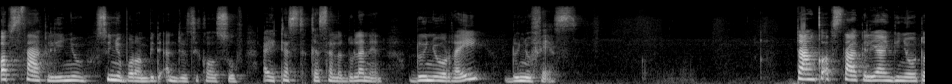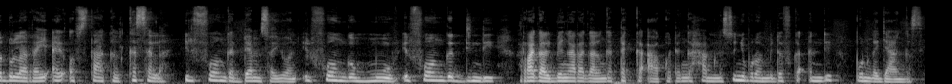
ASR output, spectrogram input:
obstacle yi ñu suñu borom bi di andil si kaw suuf ay test kese la du la neen du ñu rey du ñu fees tant que obstacle yaa ngi ñëw te du la rey ay obstacle kese la il faut nga dem sa yoon il faut nga move il faut nga dindi ragal bi nga ragal nga teg ko à côté nga xam ne suñu borom bi daf ko indi pour nga jàng si.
